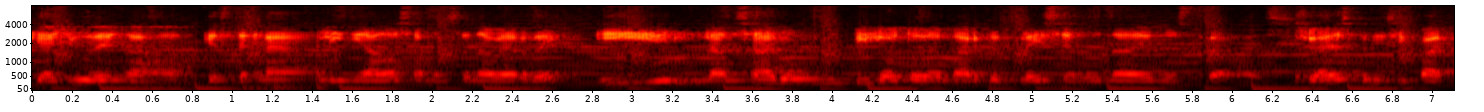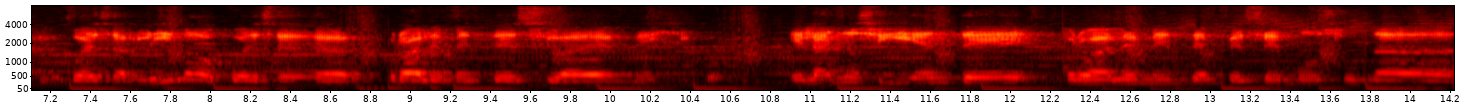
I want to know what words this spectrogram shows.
que ayuden a que estén alineados a Manzana Verde y lanzar un piloto de marketplace en una de nuestras ciudades principales. Puede ser Lima o puede ser probablemente Ciudad de México. El año siguiente probablemente empecemos una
